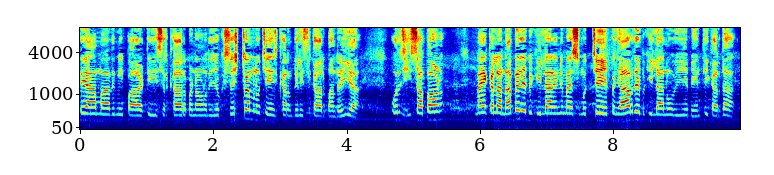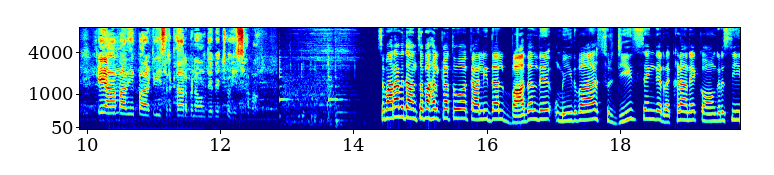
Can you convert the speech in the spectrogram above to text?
ਤੇ ਆਮ ਆਦਮੀ ਪਾਰਟੀ ਦੀ ਸਰਕਾਰ ਬਣਾਉਣ ਦੇ ਜੋ ਸਿਸਟਮ ਨੂੰ ਚੇਂਜ ਕਰਨ ਦੇ ਲਈ ਸਰਕਾਰ ਬਣ ਰਹੀ ਆ, ਉਹਦੇ 'ਚ ਹਿੱਸਾ ਪਾਉਣ। ਮੈਂ ਇਕੱਲਾ ਨਾਭੇ ਦੇ ਵਕੀਲਾਂ ਨੇ ਨਹੀਂ, ਮੈਂ ਸਮੁੱਚੇ ਪੰਜਾਬ ਦੇ ਵਕੀਲਾਂ ਨੂੰ ਵੀ ਇਹ ਬੇਨਤੀ ਕਰਦਾ ਕਿ ਆਮ ਆਦਮੀ ਪਾਰਟੀ ਦੀ ਸਰਕਾਰ ਬਣਾਉਣ ਦੇ ਵਿੱਚ ਉਹ ਹਿੱਸਾ ਪਾਉਣ। ਸਮਾਣਾ ਵਿਧਾਨ ਸਭਾ ਹਲਕਾ ਤੋਂ ਅਕਾਲੀ ਦਲ ਬਾਦਲ ਦੇ ਉਮੀਦਵਾਰ ਸੁਰਜੀਤ ਸਿੰਘ ਰਖੜਾ ਨੇ ਕਾਂਗਰਸੀ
